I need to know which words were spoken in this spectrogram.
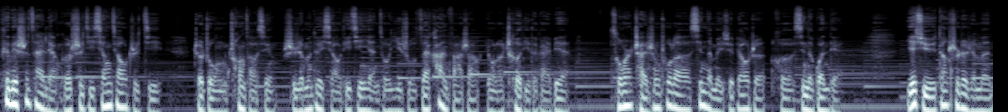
特别是在两个世纪相交之际，这种创造性使人们对小提琴演奏艺术在看法上有了彻底的改变，从而产生出了新的美学标准和新的观点。”也许当时的人们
